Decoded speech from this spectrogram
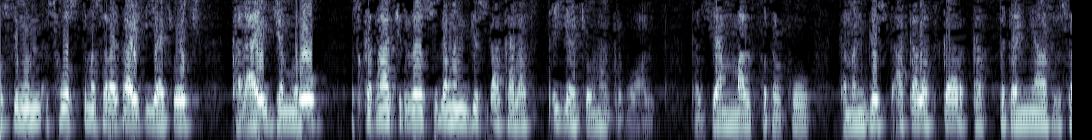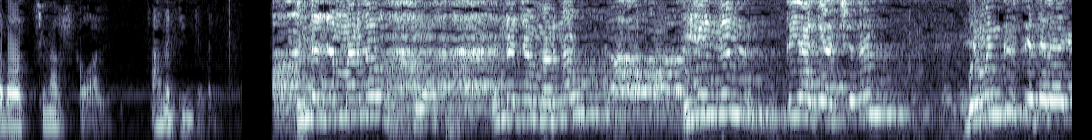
ሙስሊሙን ሶስት መሰረታዊ ጥያቄዎች ከላይ ጀምሮ እስከ ታች ድረስ ለመንግስት አካላት ጥያቄውን አቅርበዋል። ከዚያም አልፎ ተርፎ ከመንግስት አካላት ጋር ከፍተኛ ስብሰባዎችን አድርገዋል። አህመዲን ጀበል እንደጀመርነው እንደጀመርነው ይህንን ጥያቄያችንን የመንግስት የተለያዩ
